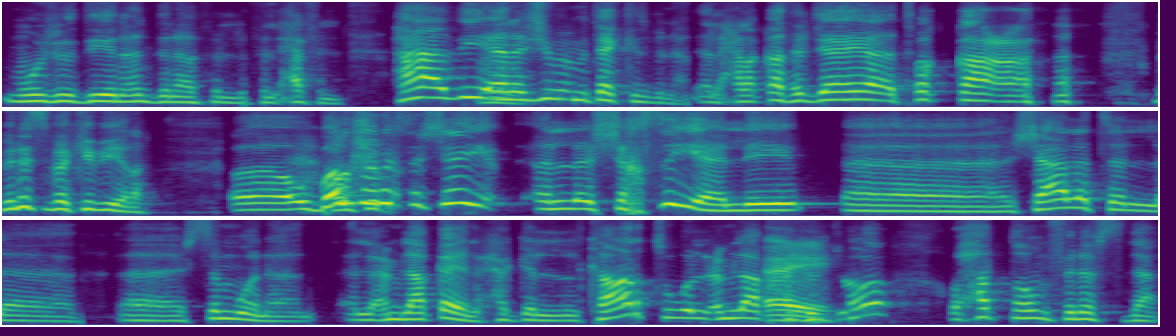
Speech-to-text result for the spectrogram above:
موجودين عندنا في ال- في الحفل. هذه أنا. شبه متأكد منها. الحلقات الجاية أتوقع بنسبة كبيرة. آه، وبرضه نفس الشيء الشخصية اللي آه، شالت ال- آه، إيش يسمونه؟ العملاقين حق ال cart والعملاق حق. الجو وحطهم في نفس ذا.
